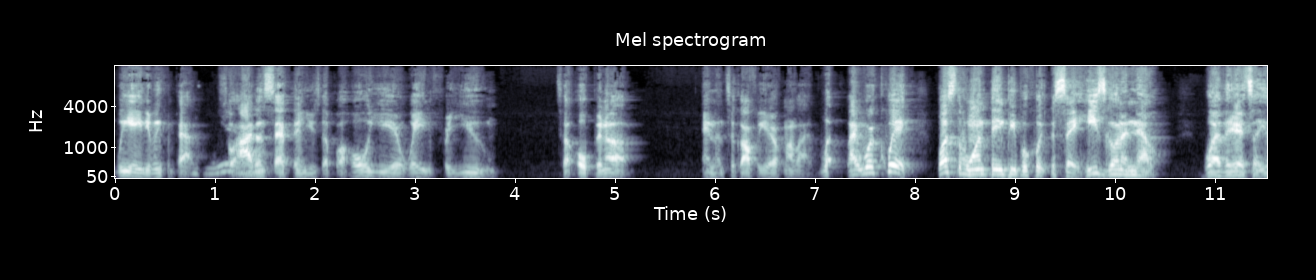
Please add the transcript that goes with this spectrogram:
we ain't even compatible. So I done sat there and used up a whole year waiting for you to open up and then took off a year of my life. Like we're quick. What's the one thing people quick to say? He's gonna know. Whether it's a,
